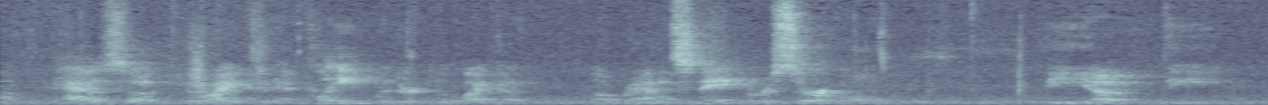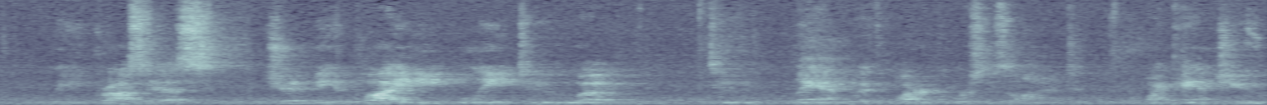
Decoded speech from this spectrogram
uh, has uh, the right to that claim, whether it look like a, a rattlesnake or a circle. The, uh, the, the process should be applied equally to, to land with water courses on it. Why can't you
